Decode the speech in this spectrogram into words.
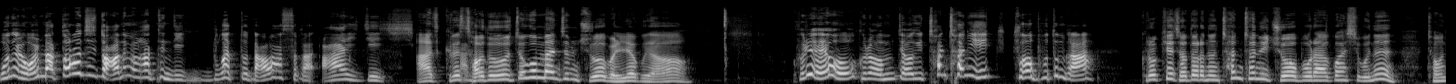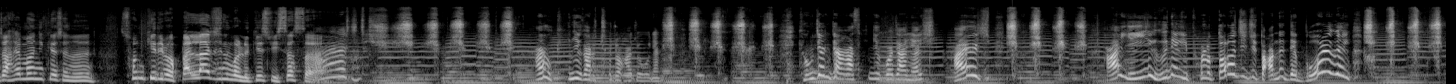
오늘 얼마 떨어지지도 않은 것 같은데, 누가 또 나왔어가. 아, 이제. 씨. 아 그래서 저도 조금만 좀 주워 보려고요. 그래요. 그럼 저기 천천히 주워 보든가. 그렇게 저더러는 천천히 주워보라고 하시고는 정작 할머니께서는 손길이 막 빨라지는 걸 느낄 수 있었어요. 아, 진짜. 슉슉슉슉슉. 아유, 괜히 가르쳐줘가지고 그냥 슉슉슉슉. 경쟁자가 생기고자 하냐. 씨. 아유, 슉슉슉슉. 아, 이 은행이 별로 떨어지지도 않는데 뭘 그냥 슉슉슉슉.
